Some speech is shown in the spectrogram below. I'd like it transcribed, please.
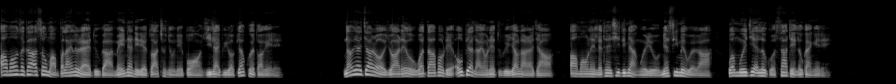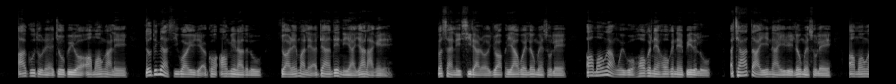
အောင်မောင်စကားအဆုံးမှာပလိုင်းလွယ်တဲ့သူကမဲနဲ့နေတဲ့သွားချုံချုံနေပေါ်အောင်ရီးလိုက်ပြီးတော့ပျောက်ကွယ်သွားခဲ့တယ်နောက်ရက်ကျတော့ရွာထဲကိုဝတ်သားပေါက်တဲ့အုပ်ပြက်လာရောင်းတဲ့သူတွေရောက်လာတာကြောင့်အောင်မောင်လည်းလက်ထက်ရှိသမျှငွေတွေကိုမျက်စိမိတ်ဝဲကဝက်မွေးခြင်းအလုပ်ကိုစတင်လုပ်ကင်ခဲ့တယ် အာကုတူနဲ့အကျိုးပြီးတော့အောင်မောင်ကလည်းလုံသမျှစီးပွားရေးတွေအကုန်အောင်မြင်လာသလိုရွာထဲမှာလည်းအတန်အသင့်နေရရလာခဲ့တယ်ပတ်စံလေးရှိလာတော့ရွာဖျားဝဲလုပ်မယ်ဆိုလဲအောင်မောင်ကငွေကိုဟောကနေဟောကနေပေးတယ်လို့အခြားတာရေးနာရေးတွေလုပ်မယ်ဆိုလဲအောင်မောင်က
